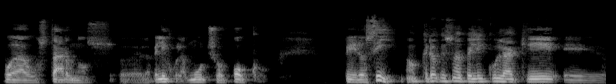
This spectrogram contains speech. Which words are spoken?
pueda gustarnos eh, la película, mucho o poco. Pero sí, creo que es una película que, eh,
